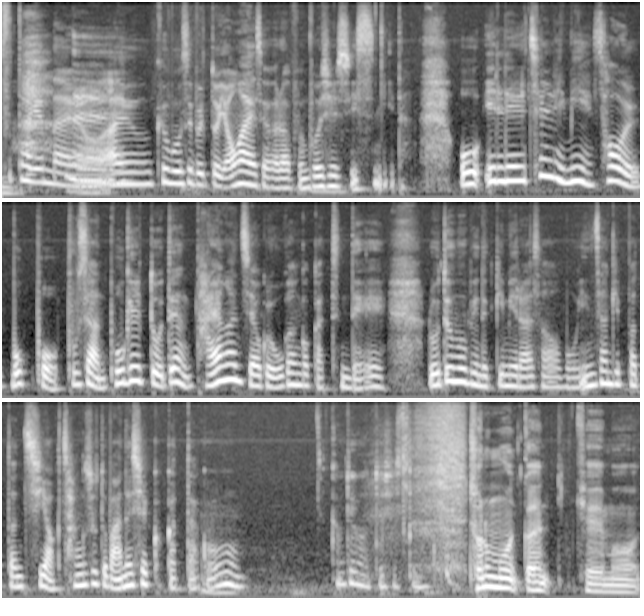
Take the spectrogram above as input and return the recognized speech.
풋풋하겠나요. 네. 아유, 그 모습을 또 영화에서 여러분 보실 수 있습니다. 5117님이 서울, 목포, 부산, 보길도 등 다양한 지역을 오간 것 같은데 로드무비 느낌이라서 뭐 인상 깊었던 지역, 장소도 많으실 것 같다고. 감독님 어떠셨어요? 저는 뭐 그러니까 이렇게 뭐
